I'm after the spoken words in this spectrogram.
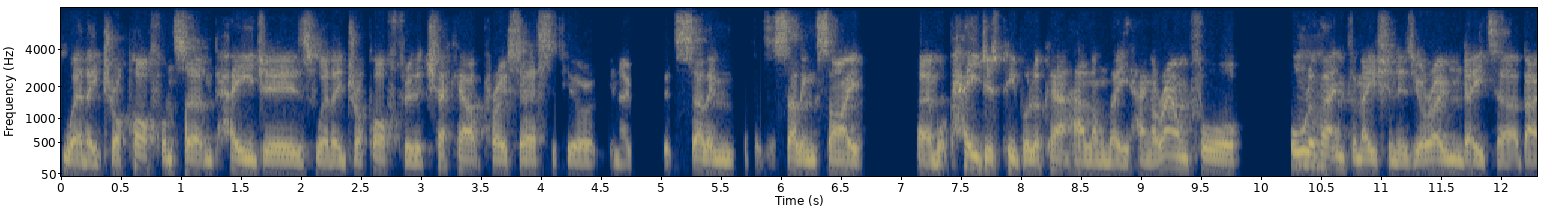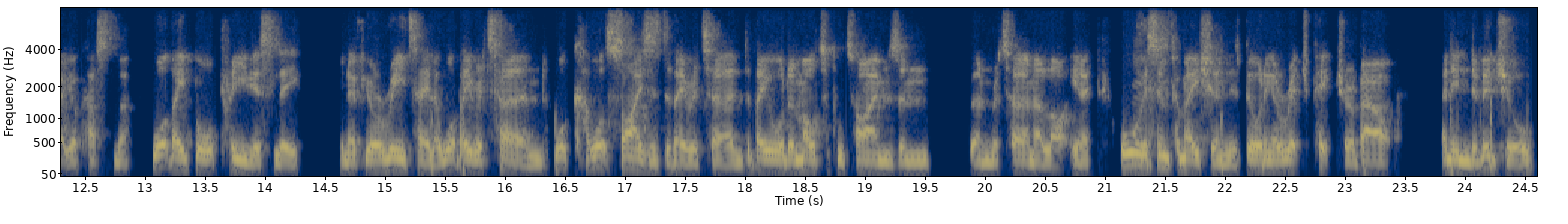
where they drop off on certain pages, where they drop off through the checkout process. If you're you know if it's selling if it's a selling site, um, what pages people look at, how long they hang around for. All of mm. that information is your own data about your customer, what they bought previously. You know, if you're a retailer, what they returned, what what sizes do they return? Do they order multiple times and and return a lot? You know, all this information is building a rich picture about an individual,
